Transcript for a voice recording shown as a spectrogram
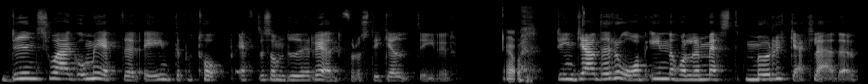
Din swag och meter är inte på topp eftersom du är rädd för att sticka ut, Ingrid. ja. Din garderob innehåller mest mörka kläder.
